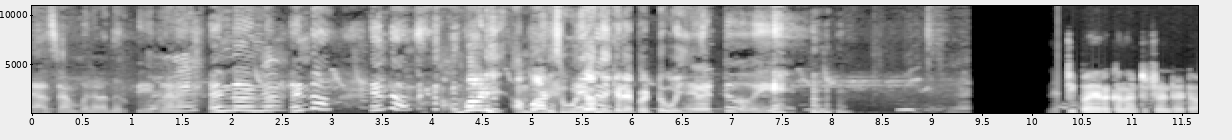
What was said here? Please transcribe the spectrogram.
ലാസ്റ്റ് അമ്പനവിടെ നിർത്തിയേക്കാണ് എന്താ എന്താ എന്താ എന്താ? അമ്പാടി അമ്പാടി സൂര്യാന്തിക്കടെ പെട്ടുപോയി. പെട്ടുപോയി. കുറ്റിപ്പയറൊക്കെ നട്ടിട്ടുണ്ട് കേട്ടോ.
